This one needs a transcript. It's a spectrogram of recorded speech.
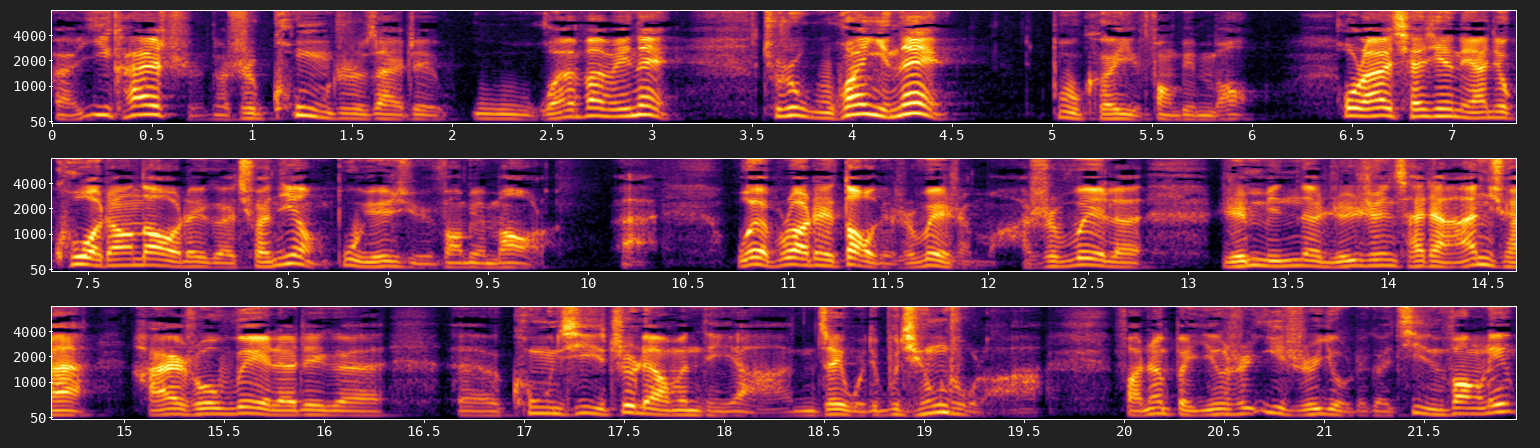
哎，一开始呢是控制在这五环范围内，就是五环以内不可以放鞭炮。后来前些年就扩张到这个全境，不允许放鞭炮了。哎，我也不知道这到底是为什么，是为了人民的人身财产安全，还是说为了这个呃空气质量问题啊？这我就不清楚了啊。反正北京是一直有这个禁放令，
